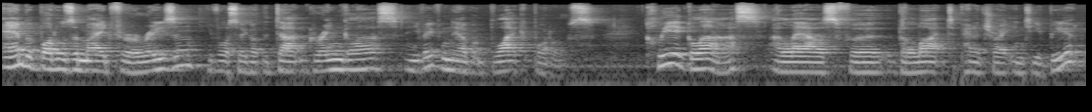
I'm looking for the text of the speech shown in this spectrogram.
Amber bottles are made for a reason. You've also got the dark green glass and you've even now got black bottles. Clear glass allows for the light to penetrate into your beer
